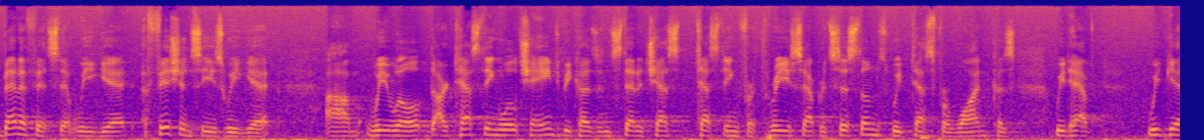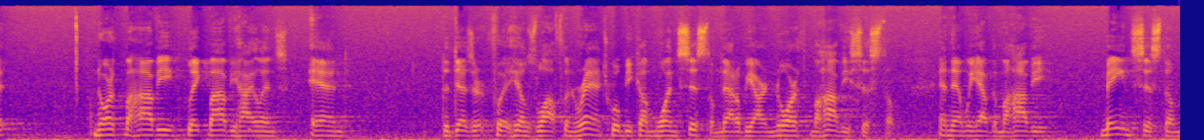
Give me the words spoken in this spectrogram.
benefits that we get, efficiencies we get. Um, We will, our testing will change because instead of testing for three separate systems, we test for one because we'd have, we'd get North Mojave, Lake Mojave Highlands, and the Desert Foothills Laughlin Ranch will become one system. That'll be our North Mojave system. And then we have the Mojave main system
